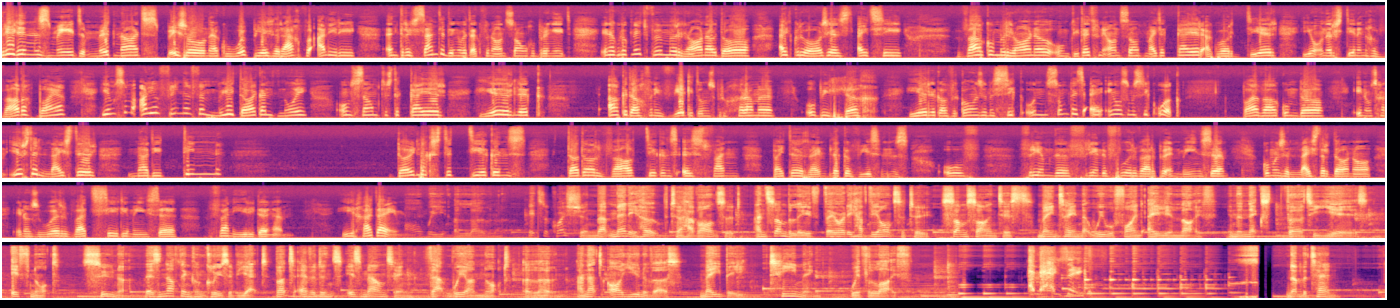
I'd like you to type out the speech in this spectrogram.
Credence met Midnight Special en ek hoop jy is recht vir al die interessante dinge wat ek vanavond saamgebring het. En ek wil ook net vir Mirano daar uit Kroasie uitsê welkom Mirano om die tijd van die aanstand my te keir, ek waardeer jou ondersteuning geweldig baie. Jy moet sommer al jou vrienden en familie daar kan nooi om saam tuss te keir heerlik. Elke dag van die week het ons programme op die licht, heerlik Afrikaanse muziek en somtijds Engelse muziek ook. Baie welkom daar en ons gaan eerste luister na die 10 duidelikste tekens dat daar wel tekens is van buitenruimdelike weesens of vreemde, vreemde voorwerpe en mense. Kom ons luister daarna en ons hoor wat sê die mense van hierdie dinge. Hier gaat hy. Are we alone? It's a question that many hope to have answered, and some believe they already have the answer to. Some scientists maintain that we will find alien life in the next 30 years, if not sooner. There's nothing conclusive yet, but evidence is mounting that we are not alone, and that our universe may be teeming with life. Amazing! Number 10.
